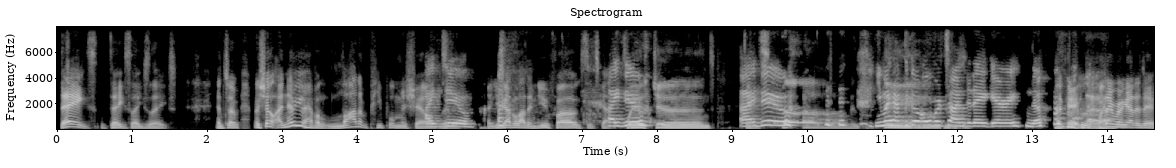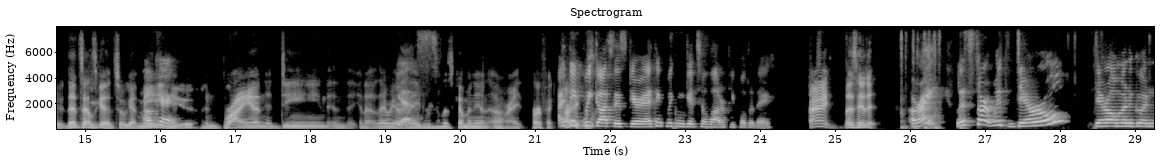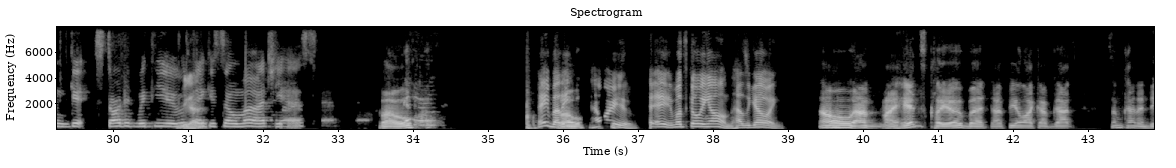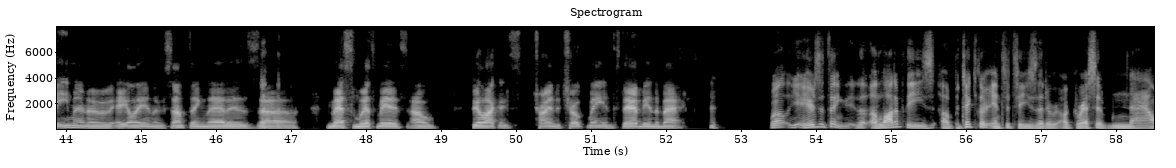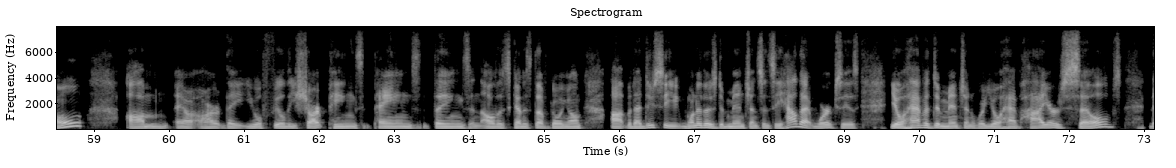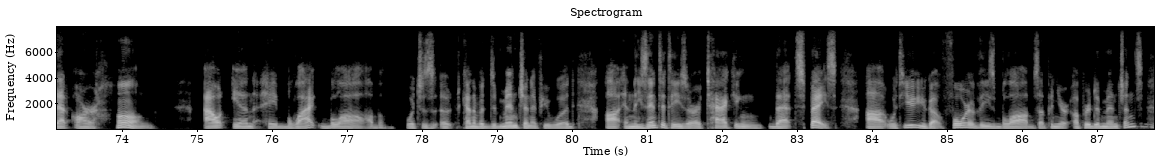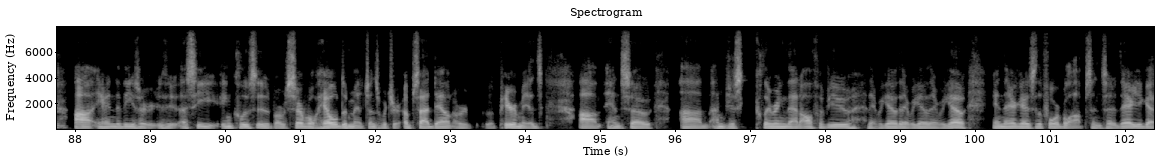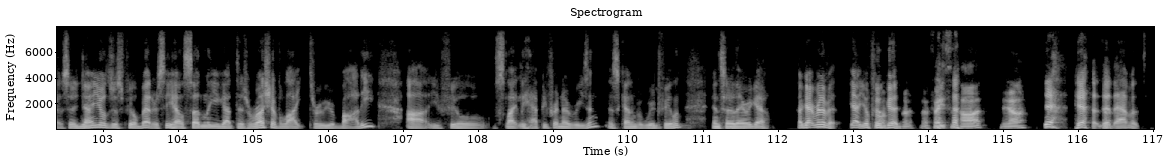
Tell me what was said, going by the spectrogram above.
Thanks. Thanks. Thanks. Thanks. And so, Michelle, I know you have a lot of people, Michelle. I do. You got a lot of new folks. It's got I do. questions. I do. you might have to go overtime today, Gary. No. okay, whatever we got to do. That sounds good. So we got me okay. and you and Brian and Dean and you know there we are. Yes. Adrian was coming in. All right, perfect. I All think right. we got this, Gary. I think we can get to a lot of people today. All right, let's hit it. All right, let's start with Daryl. Daryl, I'm going to go ahead and get started with you. you Thank it. you so much. Yes. Hello. Hey, buddy. Hello. How are you? Hey, what's going on? How's it going? Oh, I, my head's clear, but I feel like I've got some kind of demon or alien or something that is uh, messing with me. It's I feel like it's trying to choke me and stab me in the back. Well, here's the thing: a lot of these uh, particular entities that are aggressive now um are, they you'll feel these sharp pings and pains and things and all this kind of stuff going on. Uh but i do see one of those dimensions and see how that works is you'll have a dimension where you'll have higher selves that are hung out in a black blob which is a, kind of a dimension, if you would. Uh, and these entities are attacking that space. Uh, with you, you've got four of these blobs up in your upper dimensions. Mm-hmm. Uh, and these are, I see, inclusive of several hell dimensions, which are upside down or uh, pyramids. Um, and so um, I'm just clearing that off of you. There we go. There we go. There we go. And there goes the four blobs. And so there you go. So now you'll just feel better. See how suddenly you got this rush of light through your body. Uh, you feel slightly happy for no reason. It's kind of a weird feeling. And so there we go. I got rid of it. Yeah, you'll feel oh, good. My face is hot. Yeah. yeah. Yeah. That happens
